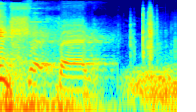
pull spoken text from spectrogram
Eat shit, fag.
